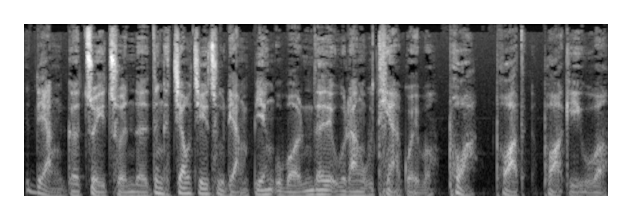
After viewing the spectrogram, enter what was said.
两个嘴唇的那个交接处两边，有无？你在有人有听过不？破破的破皮有无？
